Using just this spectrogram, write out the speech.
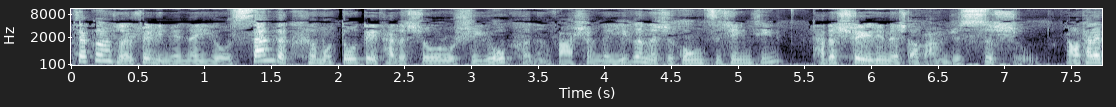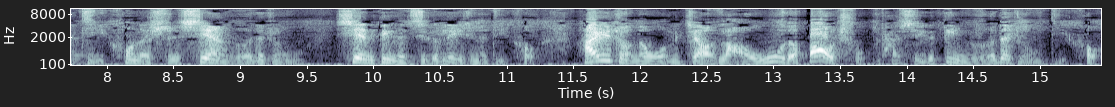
在个人所得税里面呢，有三个科目都对他的收入是有可能发生的。一个呢是工资薪金，它的税率呢是到百分之四十五，然后它的抵扣呢是限额的这种限定的几个类型的抵扣。还有一种呢，我们叫劳务的报酬，它是一个定额的这种抵扣。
